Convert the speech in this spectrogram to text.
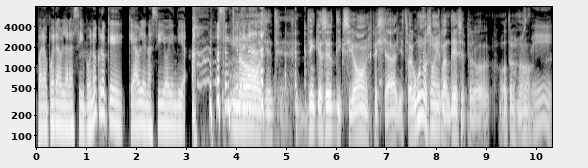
para poder hablar así, porque no creo que, que hablen así hoy en día. no se entiende nada. No, tienen tienen que hacer dicción especial. Y esto, algunos son irlandeses, pero otros no. sí.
